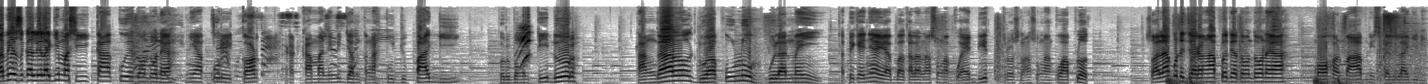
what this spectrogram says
Tapi ya sekali lagi masih kaku ya teman-teman ya. Ini aku record rekaman ini jam tengah 7 pagi. Baru bangun tidur Tanggal 20 bulan Mei. Tapi kayaknya ya bakalan langsung aku edit Terus langsung aku upload. Soalnya aku udah jarang upload ya teman-teman ya. Mohon maaf nih sekali lagi nih.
